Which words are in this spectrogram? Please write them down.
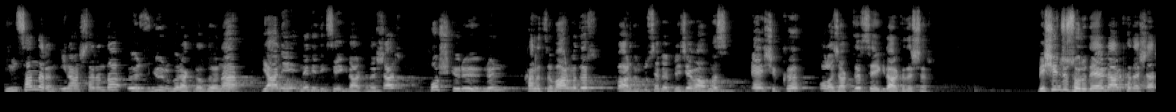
insanların inançlarında özgür bırakıldığına yani ne dedik sevgili arkadaşlar? Hoşgörünün kanıtı var mıdır? Vardır. Bu sebeple cevabımız E şıkkı olacaktır sevgili arkadaşlar. Beşinci soru değerli arkadaşlar.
